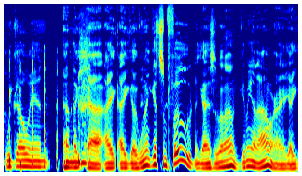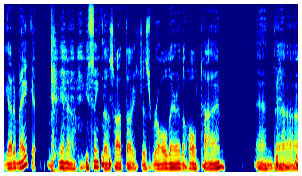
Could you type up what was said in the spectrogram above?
we go in, and the I I go, "We're gonna get some food." And the guy says, "Well, give me an hour. I, I got to make it." You know, you think those hot dogs just roll there the whole time? And uh,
